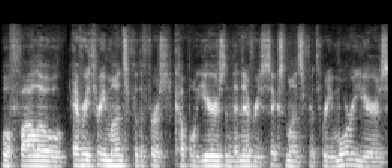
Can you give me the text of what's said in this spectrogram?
will follow every three months for the first couple years and then every six months for three more years,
